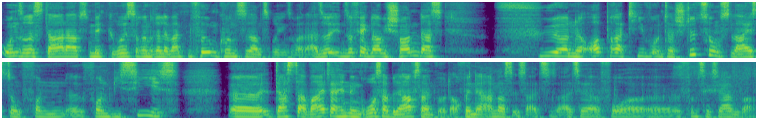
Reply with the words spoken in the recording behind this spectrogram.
unsere Startups mit größeren relevanten Firmenkunden zusammenzubringen und so weiter. Also insofern glaube ich schon, dass für eine operative Unterstützungsleistung von, äh, von VCs, äh, dass da weiterhin ein großer Bedarf sein wird, auch wenn der anders ist, als, als er vor äh, fünf, sechs Jahren war.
